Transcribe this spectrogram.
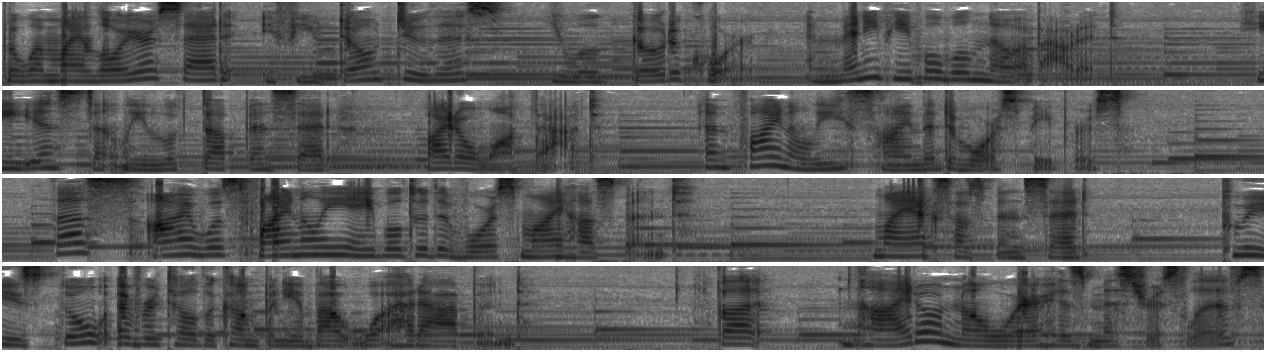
But when my lawyer said, if you don't do this, you will go to court and many people will know about it, he instantly looked up and said, I don't want that, and finally signed the divorce papers. Thus, I was finally able to divorce my husband. My ex husband said, Please don't ever tell the company about what had happened. But I don't know where his mistress lives.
